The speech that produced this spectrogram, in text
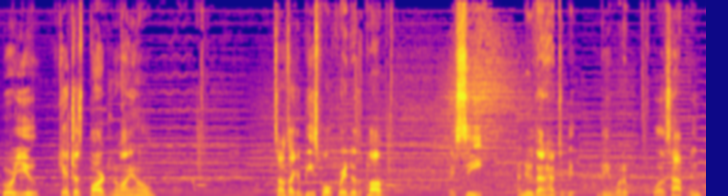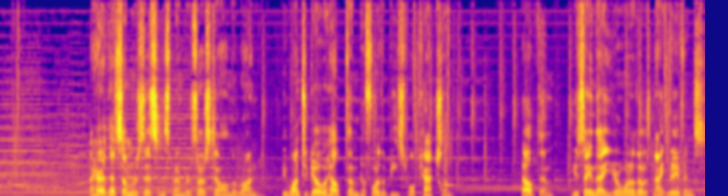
Who are you? You can't just barge into my home. Sounds like a beast folk raided the pub. I see. I knew that had to be, be what it was happening. I heard that some resistance members are still on the run. We want to go help them before the beast will catch them. Help them? You saying that you're one of those night ravens?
